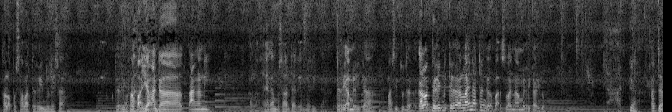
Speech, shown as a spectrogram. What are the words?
Kalau pesawat dari Indonesia dari Bertanya. Bapak yang Anda tangani kalau saya kan pesawat dari Amerika dari Amerika, pas itu da- kalau dari negara lain ada nggak Pak selain Amerika itu? ya ada Ada.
